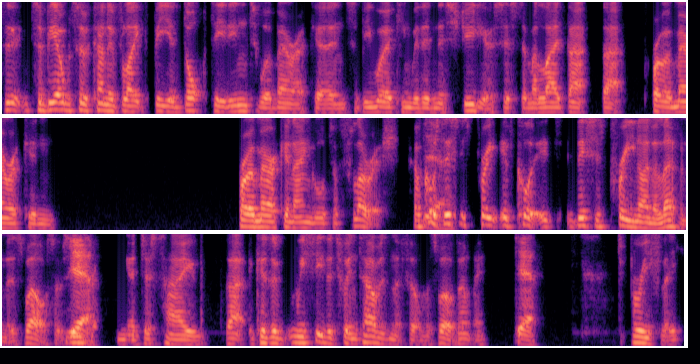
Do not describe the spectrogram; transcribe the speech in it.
to, to be able to kind of like be adopted into America and to be working within this studio system allowed that that pro-American pro-American angle to flourish. Of course, Yeah. this is pre. Of course, it, this is pre 9-11 as well. So it's Yeah. interesting uh, just how that because we see the twin towers in the film as well, don't we? yeah. Briefly,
